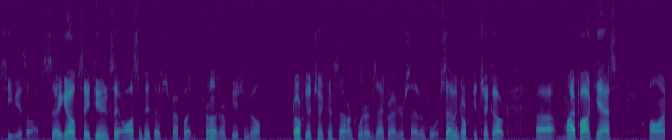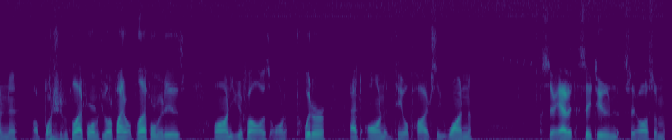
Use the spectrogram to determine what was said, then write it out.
CBS All Access. There you go. Stay tuned. Stay awesome. Hit that subscribe button. Turn on that notification bell. Don't forget to check us out on Twitter at ZachRider747. Don't forget to check out uh, my podcast on a bunch of different platforms. If You want to find out what platform it is on, you can follow us on Twitter at On the Table Pod C1. So there you have it. Stay tuned. Stay awesome.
